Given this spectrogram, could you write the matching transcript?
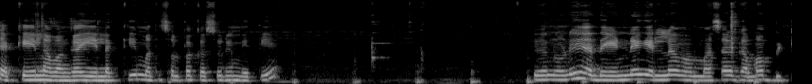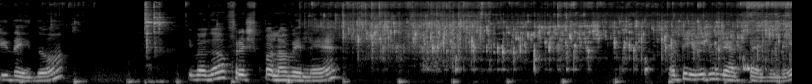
ಚಕ್ಕೆ, ಲವಂಗ, ಏಲಕ್ಕಿ, ಮತ್ತು ಸ್ವಲ್ಪ ಕಸೂರಿ ಮೆಥಿ ಇವಾಗ ನೋಡಿ, ಅದು ಎಣ್ಣೆಗೆಲ್ಲ ಮಸಾಲೆ ಘಮ ಬಿಟ್ಟಿದೆ ಇದು. ಇವಾಗ ಫ್ರೆಶ್ ಪಲಾವ್ ಎಲೆ. ಮತ್ತು ಈರುಳ್ಳಿ ಹಾಕ್ತಾ ಇದ್ದೀನಿ.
